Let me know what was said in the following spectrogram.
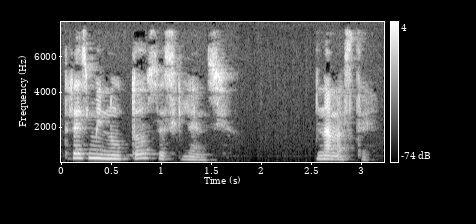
tres minutos de silencio. Namaste.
